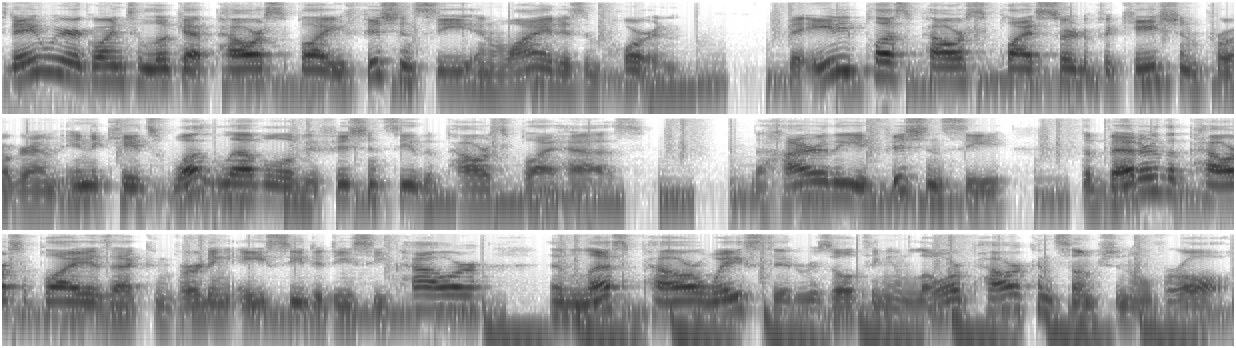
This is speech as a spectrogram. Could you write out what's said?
Today we are going to look at power supply efficiency and why it is important. The 80 Plus Power Supply Certification Program indicates what level of efficiency the power supply has. The higher the efficiency, the better the power supply is at converting AC to DC power and less power wasted, resulting in lower power consumption overall.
